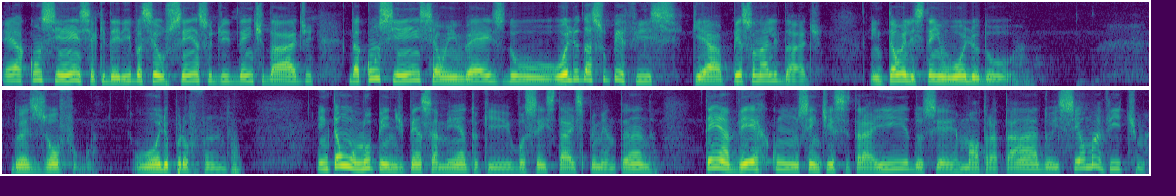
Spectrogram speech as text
é a consciência que deriva seu senso de identidade da consciência ao invés do olho da superfície, que é a personalidade. Então eles têm o olho do, do esôfago, o olho profundo. Então o looping de pensamento que você está experimentando tem a ver com sentir-se traído, ser maltratado e ser uma vítima.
